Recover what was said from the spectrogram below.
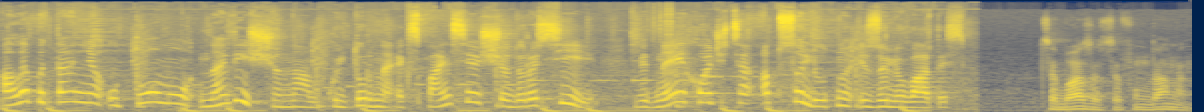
Але питання у тому, навіщо нам культурна експансія щодо Росії? Від неї хочеться абсолютно ізолюватись. Це база, це фундамент.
